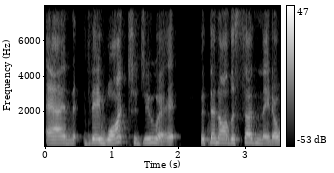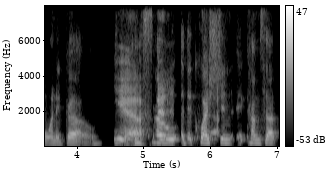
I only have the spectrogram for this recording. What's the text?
and they want to do it but then all of a sudden they don't want to go. Yeah. And so the question it comes up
